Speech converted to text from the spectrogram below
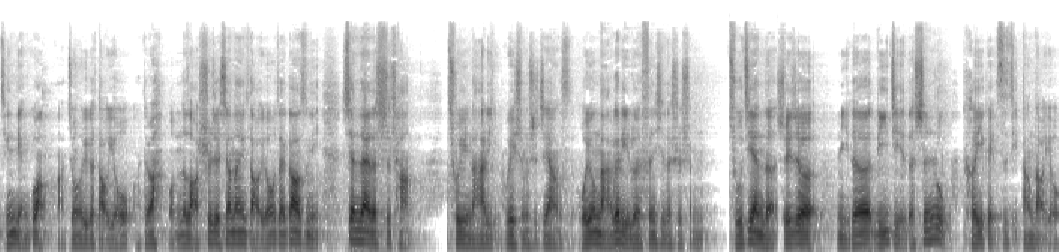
景点逛啊，总有一个导游，对吧？我们的老师就相当于导游，在告诉你现在的市场处于哪里，为什么是这样子？我用哪个理论分析的是什么？逐渐的，随着你的理解的深入，可以给自己当导游，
